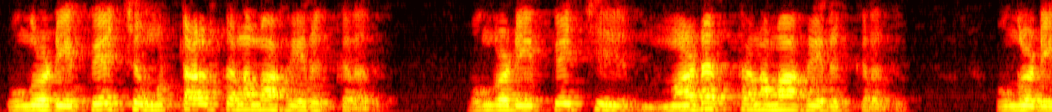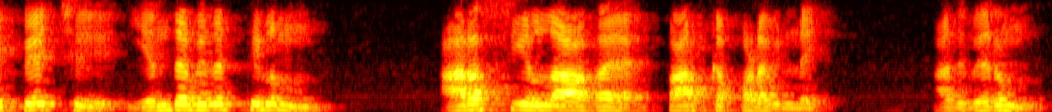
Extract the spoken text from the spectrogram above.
உங்களுடைய பேச்சு முட்டாள்தனமாக இருக்கிறது. உங்களுடைய பேச்சு மடத்தனமாக இருக்கிறது. உங்களுடைய பேச்சு எந்த விதத்திலும் அரசியலாக பார்க்கப்படவில்லை. அது வெறும்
